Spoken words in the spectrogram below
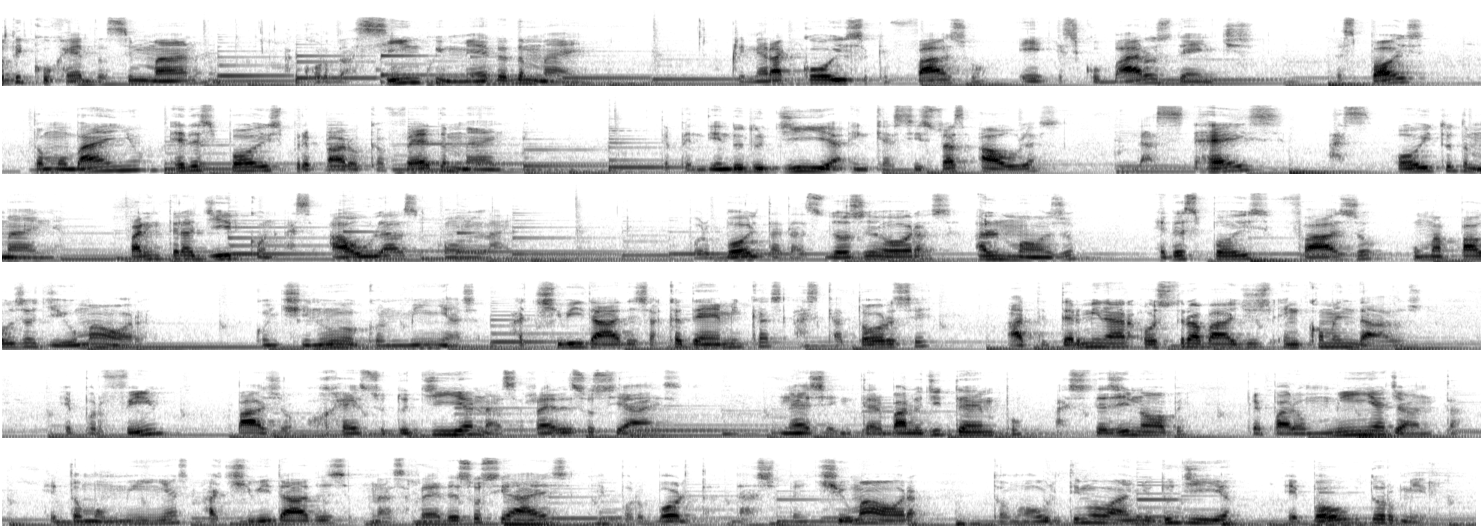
decorrer da semana, acordo às 5 e meia da manhã. A primeira coisa que faço é escovar os dentes. Depois, tomo banho e depois preparo o café da manhã. Dependendo do dia em que assisto às aulas, das 6 às 8 da manhã, para interagir com as aulas online. Por volta das 12 horas, almoço e depois faço uma pausa de uma hora. Continuo com minhas atividades acadêmicas às 14 até terminar os trabalhos encomendados. E por fim, passo o resto do dia nas redes sociais. Nesse intervalo de tempo, às 19, preparo minha janta, retomo minhas atividades nas redes sociais e por volta das 21 horas, tomo o último banho do dia e vou dormir.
